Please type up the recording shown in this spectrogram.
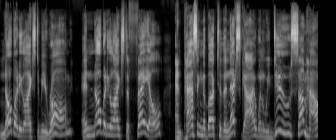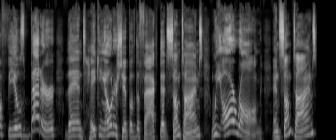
Nobody likes to be wrong, and nobody likes to fail, and passing the buck to the next guy when we do somehow feels better than taking ownership of the fact that sometimes we are wrong, and sometimes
